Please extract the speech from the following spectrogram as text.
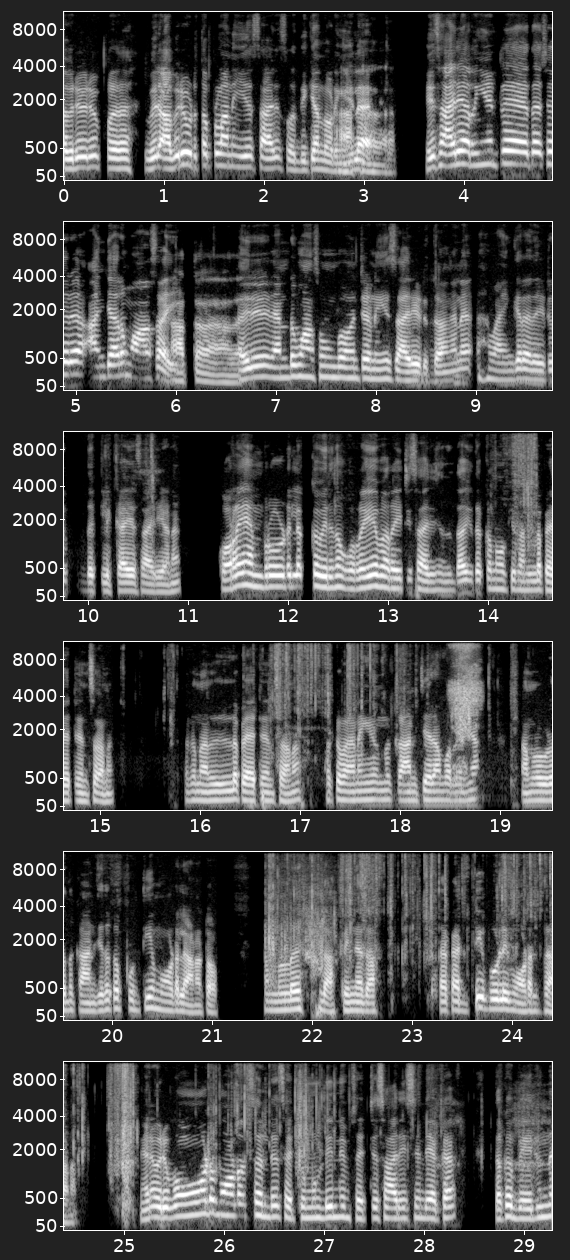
അവരൊരു അവർ എടുത്തപ്പോഴാണ് ഈ സാരി ശ്രദ്ധിക്കാൻ തുടങ്ങി അല്ലേ? ഈ സാരി ഇറങ്ങിയിട്ട് ഏകദേശം ഒരു അഞ്ചാറ് മാസമായി അതിൽ രണ്ടു മാസം മുമ്പ് വന്നിട്ടാണ് ഈ സാരി എടുത്തത്. അങ്ങനെ ഭയങ്കര അതായിട്ട് ഇത് ക്ലിക്കായ സാരിയാണ്. കുറെ എംബ്രോയിഡിലൊക്കെ വരുന്ന കുറെ വെറൈറ്റി സാരീസ് ഉണ്ട്. ഇതൊക്കെ നോക്കി നല്ല പാറ്റേൺസ് ആണ്. ഇതൊക്കെ നല്ല പാറ്റേൺസ് ആണ്. അതൊക്കെ വേണമെങ്കിൽ ഒന്ന് കാണിച്ചു തരാൻ പറഞ്ഞു കഴിഞ്ഞാൽ നമ്മൾ ഇവിടെ നിന്ന് കാണിച്ചു ഇതൊക്കെ പുതിയ മോഡലാണ് കേട്ടോ. നമ്മൾ ഇതാ പിന്നെ ഇതാ ഇതൊക്കെ അടിപൊളി മോഡൽസ് ആണ്. അങ്ങനെ ഒരുപാട് മോഡൽസ് ഉണ്ട്. സെറ്റ് മുണ്ടിന്റെയും സെറ്റ് സാരീസിന്റെയും ഒക്കെ ഇതൊക്കെ വരുന്ന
